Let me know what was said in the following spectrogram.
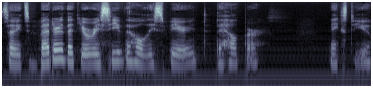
So it's better that you receive the Holy Spirit, the helper, next to you.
